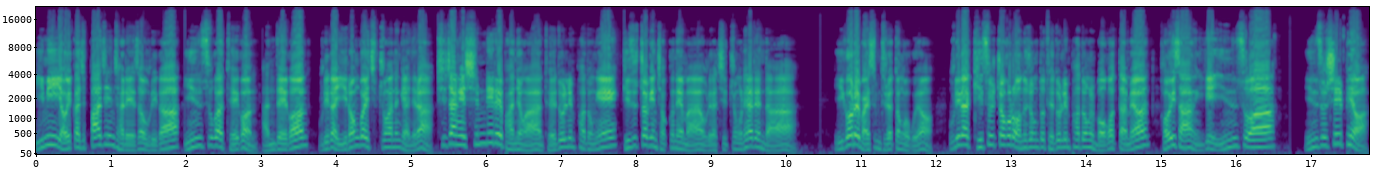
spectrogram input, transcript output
이미 여기까지 빠진 자리에서 우리가 인수가 되건 안 되건 우리가 이런 거에 집중하는 게 아니라 시장의 심리를 반영한 되돌림 파동의 기술적인 접근에만 우리가 집중을 해야 된다. 이거를 말씀드렸던 거고요. 우리가 기술적으로 어느 정도 되돌림 파동을 먹었다면 더 이상 이게 인수와 인수 실패와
